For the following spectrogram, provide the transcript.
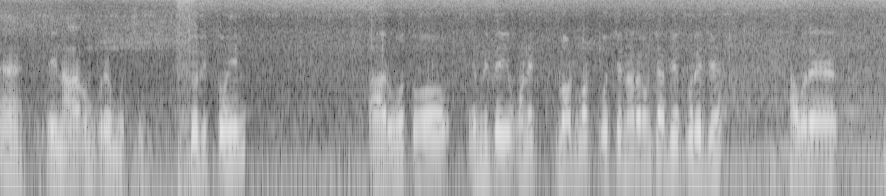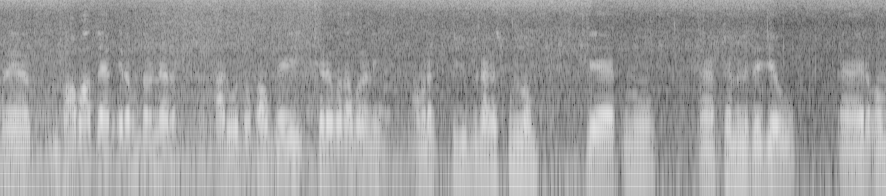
হ্যাঁ এই নানা রকম করে মরছে। চরিত্রহীন। আর ও তো এমনিতেই অনেক লটঘট করছে, নানা রকম চাঁদিয়ে করেছে। তারপরে মানে বাবা তো এরকম ধরনের আর ও তো কাউকেই ছেড়ে কথা বলেনি। আমরা কিছুদিন আগে শুনলাম যে কোনো ফ্যামিলিতে যেও এরকম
